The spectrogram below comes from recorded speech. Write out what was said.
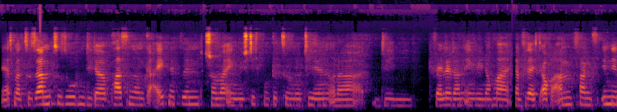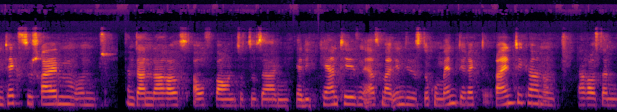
erstmal zusammenzusuchen, die da passen und geeignet sind, schon mal irgendwie Stichpunkte zu notieren oder die Quelle dann irgendwie nochmal, dann vielleicht auch anfangs in den Text zu schreiben und, und dann daraus aufbauen sozusagen, ja, die Kernthesen erstmal in dieses Dokument direkt reintickern und daraus dann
